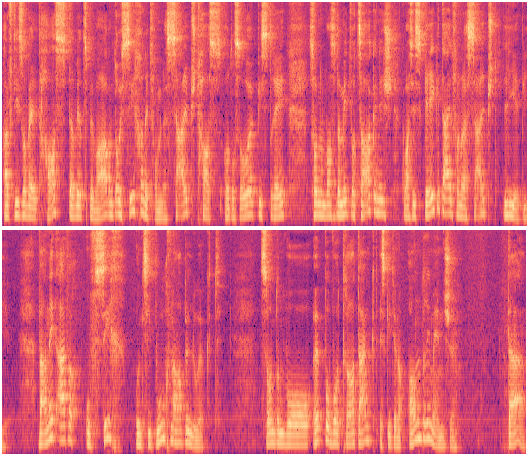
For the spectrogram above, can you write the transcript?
auf dieser Welt hasst, der wird es bewahren. Da ist sicher nicht von einem Selbsthass oder so etwas dreht, sondern was er damit sagen ist, quasi das Gegenteil von einer Selbstliebe. Wer nicht einfach auf sich und sein Bauchnabel schaut, sondern wo jemand, der daran denkt, es gibt ja noch andere Menschen, der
